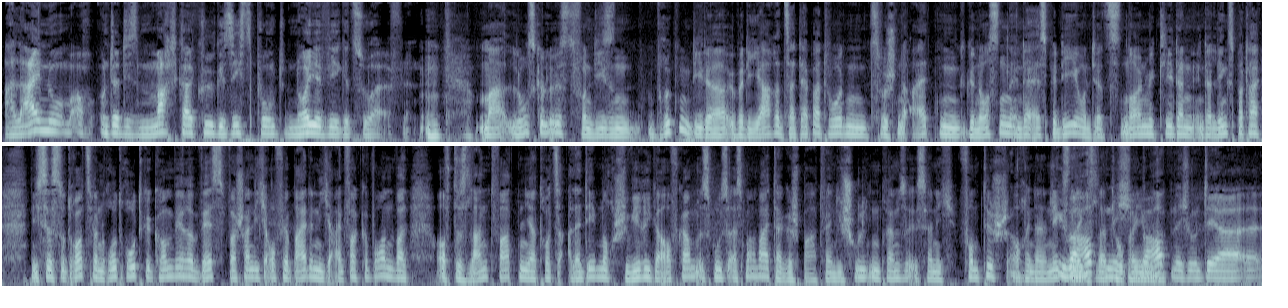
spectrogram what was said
allein nur um auch unter diesem Machtkalkül-Gesichtspunkt neue Wege zu eröffnen. Mhm. Mal losgelöst von diesen Brücken, die da über die Jahre zerdeppert wurden zwischen alten Genossen in der SPD und jetzt neuen Mitgliedern in der Linkspartei. Nichtsdestotrotz, wenn Rot-Rot gekommen wäre, wäre es wahrscheinlich auch für beide nicht einfach geworden, weil auf das Land warten ja trotz alledem noch schwierige Aufgaben. Es muss erstmal weiter gespart werden. Die Schuldenbremse ist ja nicht vom Tisch, auch in der nächsten überhaupt nicht, überhaupt nicht. Und der,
